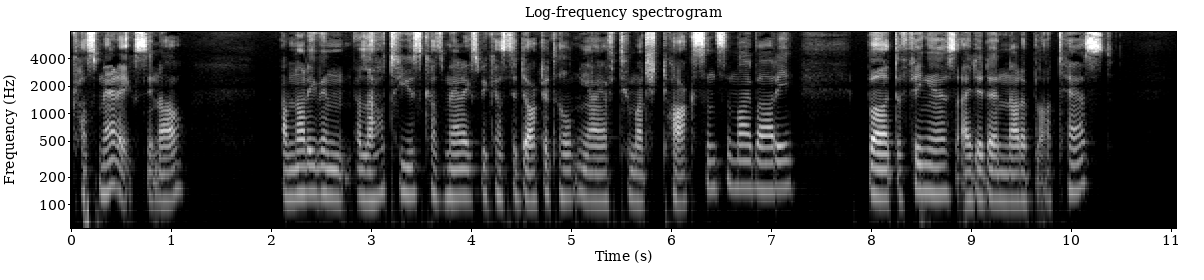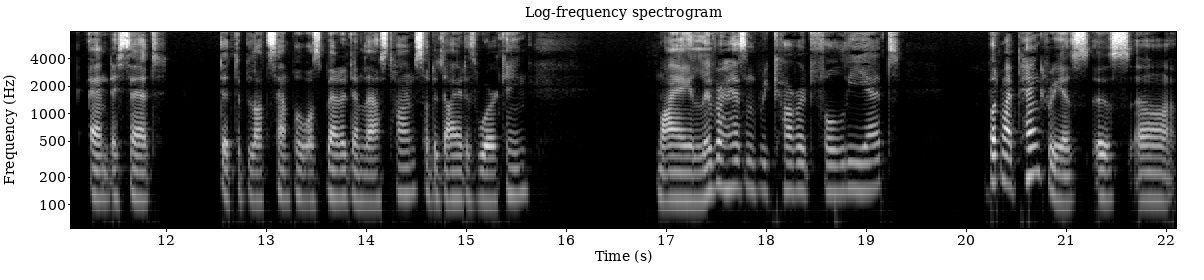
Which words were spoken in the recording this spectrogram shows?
cosmetics, you know. I'm not even allowed to use cosmetics because the doctor told me I have too much toxins in my body. But the thing is, I did another blood test, and they said that the blood sample was better than last time, so the diet is working. My liver hasn't recovered fully yet, but my pancreas is uh,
